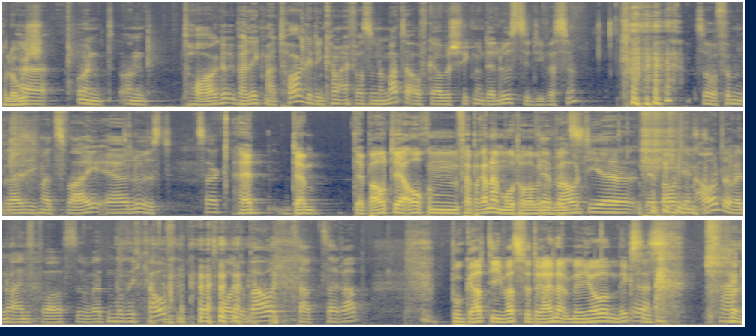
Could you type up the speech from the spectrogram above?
Logisch. Äh, und, und Torge, überleg mal, Torge, den kann man einfach so eine Matheaufgabe schicken und der löst dir die, weißt du? so, 35 mal 2, er löst. Zack. Hä, der, der baut dir auch einen Verbrennermotor, wenn Der du baut, willst. dir, der baut dir ein Auto, wenn du eins brauchst. So, was muss ich kaufen? Torge baut, zap, zarab. Bugatti, was für 300 Millionen, nix Ja. ist. Zack,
